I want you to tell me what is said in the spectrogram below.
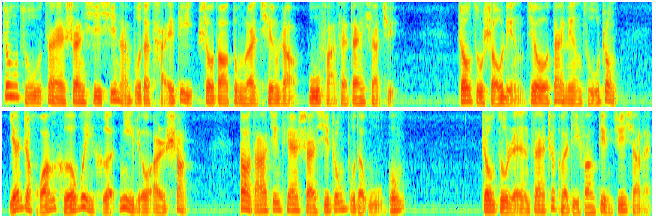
周族在山西西南部的台地受到动乱侵扰，无法再待下去。周族首领就带领族众，沿着黄河、渭河逆流而上，到达今天陕西中部的武功。周族人在这块地方定居下来，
